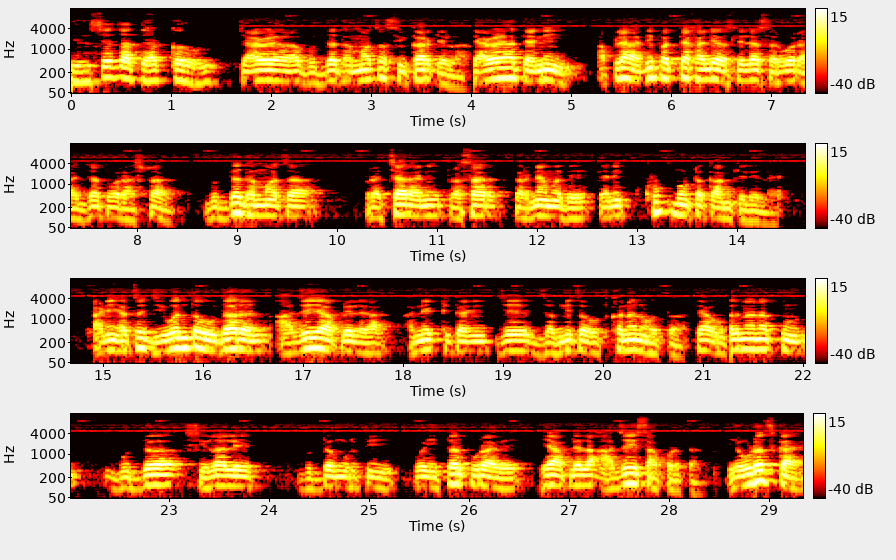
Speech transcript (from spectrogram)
हिंसेचा त्याग करून ज्या वेळेला बुद्ध धर्माचा स्वीकार केला त्यावेळेला त्यांनी आपल्या अधिपत्याखाली असलेल्या सर्व राज्यात व राष्ट्रात बुद्ध धर्माचा प्रचार आणि प्रसार करण्यामध्ये त्यांनी खूप मोठं काम केलेलं आहे. आणि ह्याचं जिवंत उदाहरण आजही आपल्याला अनेक ठिकाणी जे जमिनीचं उत्खनन होतं त्या उत्खननातून बुद्ध शिलालेख बुद्ध मूर्ती व इतर पुरावे हे आपल्याला आजही सापडतात. एवढंच काय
